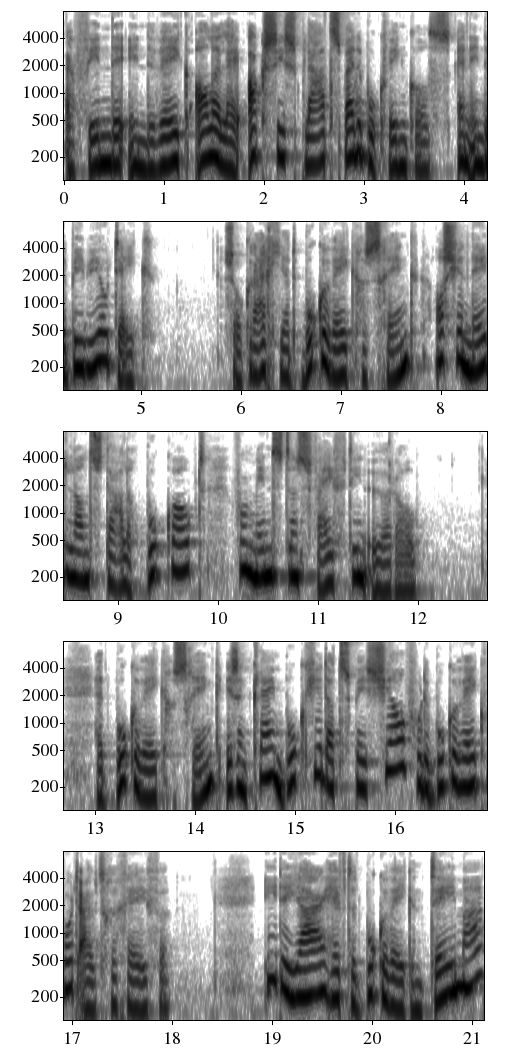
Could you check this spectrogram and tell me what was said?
Er vinden in de week allerlei acties plaats bij de boekwinkels en in de bibliotheek. Zo krijg je het Boekenweekgeschenk als je een Nederlandstalig boek koopt voor minstens 15 euro. Het Boekenweekgeschenk is een klein boekje dat speciaal voor de Boekenweek wordt uitgegeven. Ieder jaar heeft het Boekenweek een thema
